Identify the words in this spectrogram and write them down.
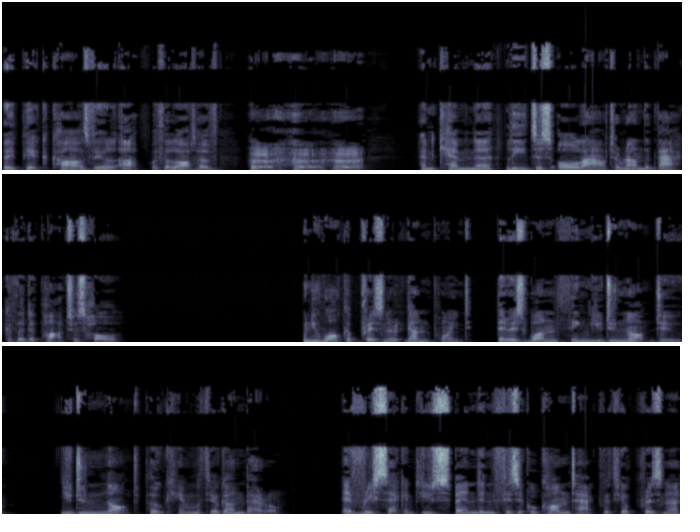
They pick Carsville up with a lot of her, her, her, and Kemner leads us all out around the back of the departures hall. When you walk a prisoner at gunpoint, there is one thing you do not do. You do not poke him with your gun barrel. Every second you spend in physical contact with your prisoner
